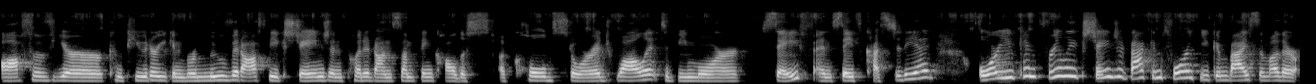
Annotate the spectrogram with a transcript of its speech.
off of your computer, you can remove it off the exchange and put it on something called a, a cold storage wallet to be more safe and safe custody it. Or you can freely exchange it back and forth. You can buy some other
